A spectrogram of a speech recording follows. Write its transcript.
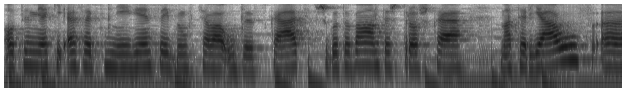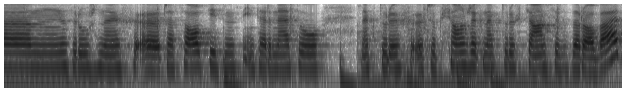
o tym, jaki efekt mniej więcej bym chciała uzyskać. Przygotowałam też troszkę materiałów z różnych e, czasopism, z internetu, na których, czy książek, na których chciałam się wzorować,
